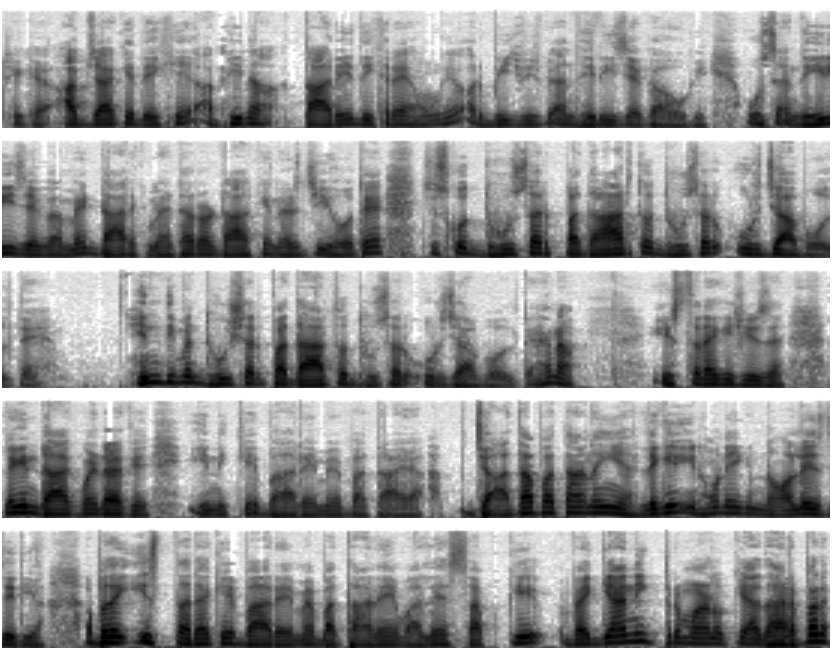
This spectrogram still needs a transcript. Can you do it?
ठीक है? आप जाके देखिए अभी ना तारे दिख रहे होंगे और बीच बीच में अंधेरी जगह होगी। उस अंधेरी जगह में डार्क मैटर और डार्क एनर्जी होते हैं जिसको धूसर पदार्थ और धूसर ऊर्जा बोलते हैं। हिंदी में धूसर पदार्थ और धूसर ऊर्जा बोलते हैं ना, इस तरह की चीज़ें लेकिन डार्क मैटर के इनके बारे में बताया। ज़्यादा पता नहीं है, लेकिन इन्होंने एक नॉलेज दे दिया। अब बताइए इस तरह के बारे में बताने वाले सबके वैज्ञानिक प्रमाणों के आधार पर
